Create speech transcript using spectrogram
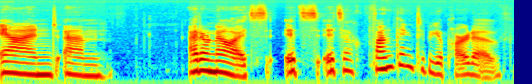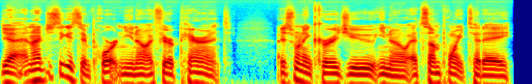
And um, I don't know. It's it's it's a fun thing to be a part of. Yeah, and I just think it's important. You know, if you're a parent, I just want to encourage you. You know, at some point today,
